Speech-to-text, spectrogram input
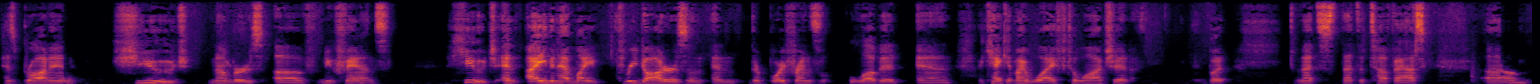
has brought in huge numbers of new fans huge. And I even have my three daughters and, and their boyfriends love it. And I can't get my wife to watch it, but that's, that's a tough ask. Um,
